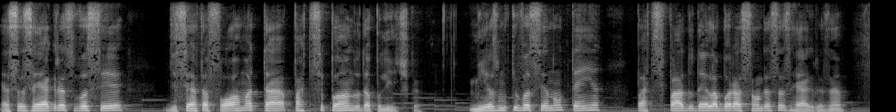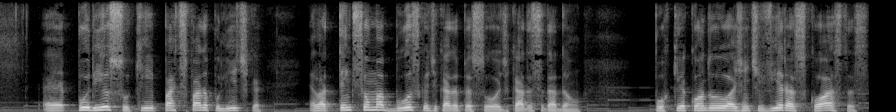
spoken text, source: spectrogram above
essas regras, você de certa forma está participando da política mesmo que você não tenha participado da elaboração dessas regras, né? É por isso que participar da política ela tem que ser uma busca de cada pessoa, de cada cidadão, porque quando a gente vira as costas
